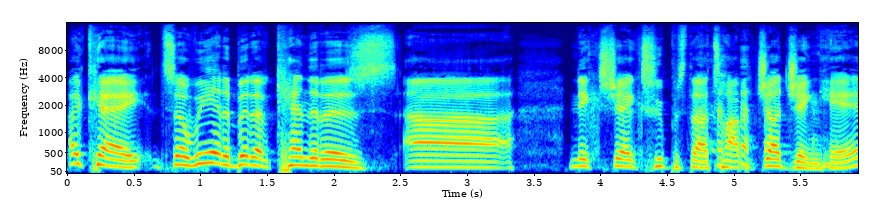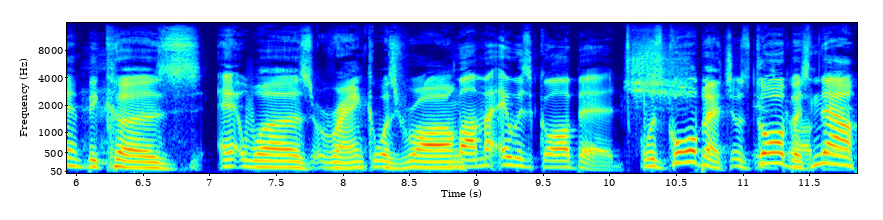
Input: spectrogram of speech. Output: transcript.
Okay, so we had a bit of Canada's uh, next Jake superstar type judging here because it was rank, it was wrong. Mama, it was garbage. It was garbage. It was garbage. garbage. Now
